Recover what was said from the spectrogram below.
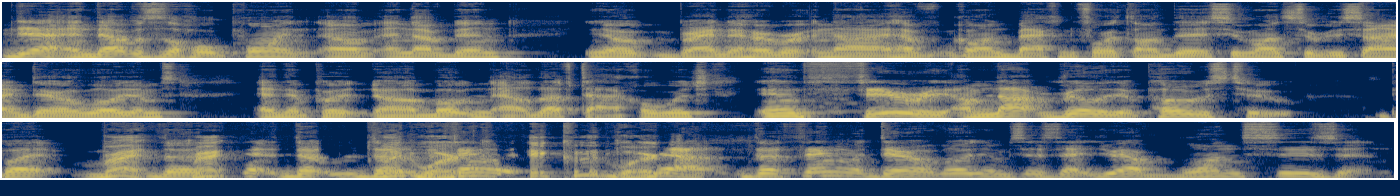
Yeah, and that was the whole point. Um, and I've been you know, Brandon Herbert and I have gone back and forth on this. He wants to resign Daryl Williams and then put uh, Moton at left tackle, which in theory I'm not really opposed to. But right, the, right. the, the, could work. With, it could work. Yeah, the thing with Daryl Williams is that you have one season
